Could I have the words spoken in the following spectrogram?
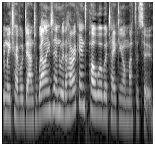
Then we travelled down to Wellington where the Hurricanes Poua were taking on Matatu.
